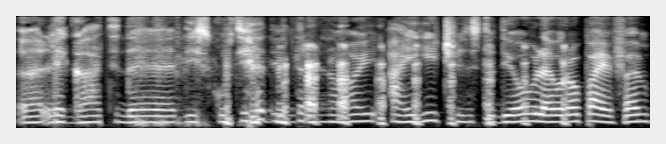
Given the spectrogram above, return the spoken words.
uh, legat de discuția dintre noi aici în studioul Europa FM,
